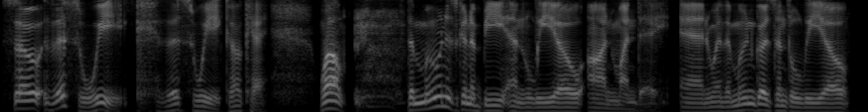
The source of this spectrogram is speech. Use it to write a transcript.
So this week, this week, okay. Well, the moon is going to be in Leo on Monday. And when the moon goes into Leo,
